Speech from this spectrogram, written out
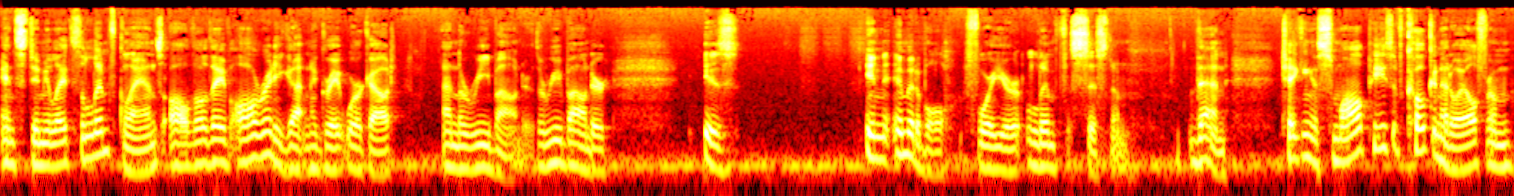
and stimulates the lymph glands, although they've already gotten a great workout on the rebounder. The rebounder is inimitable for your lymph system. Then, taking a small piece of coconut oil from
